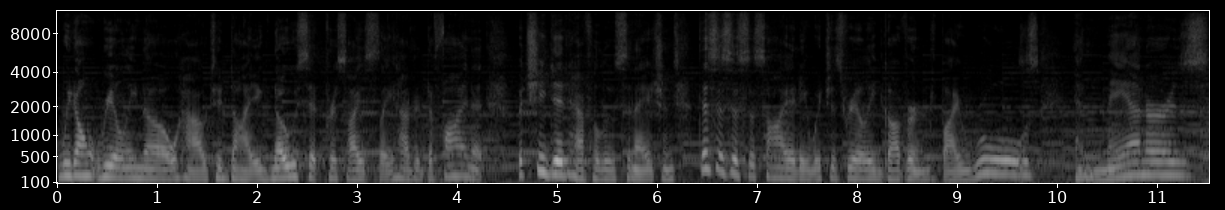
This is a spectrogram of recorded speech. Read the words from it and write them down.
We don't really know how to diagnose it precisely, how to define it, but she did have hallucinations. This is a society which is really governed by rules and manners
